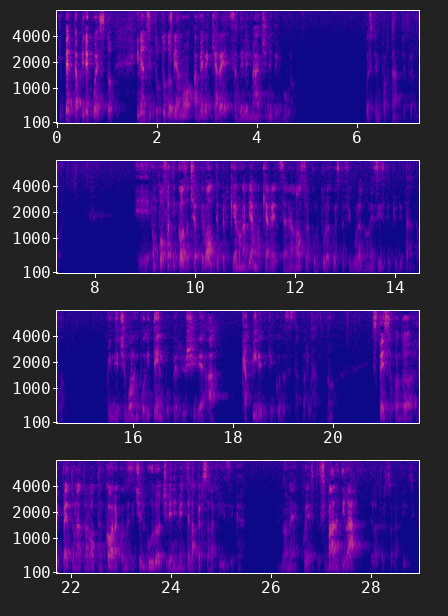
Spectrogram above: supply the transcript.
E per capire questo Innanzitutto dobbiamo avere chiarezza dell'immagine del guru. Questo è importante per noi. È un po' faticoso certe volte perché non abbiamo chiarezza nella nostra cultura, questa figura non esiste più di tanto, quindi ci vuole un po' di tempo per riuscire a capire di che cosa si sta parlando. No? Spesso quando, ripeto un'altra volta ancora, quando si dice il guru ci viene in mente la persona fisica. Non è questo, si va al di là della persona fisica.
